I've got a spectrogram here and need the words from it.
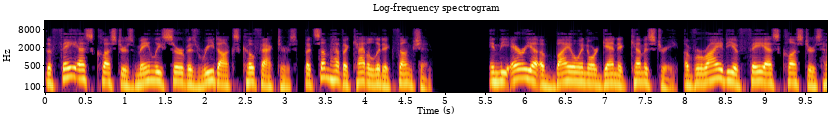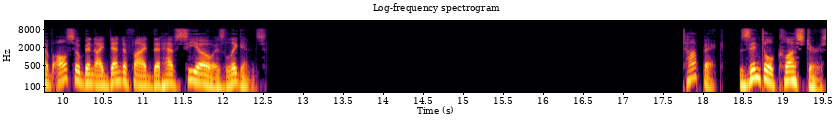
The Fe-S clusters mainly serve as redox cofactors, but some have a catalytic function. In the area of bioinorganic chemistry, a variety of Fe-S clusters have also been identified that have CO as ligands. Zintl clusters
